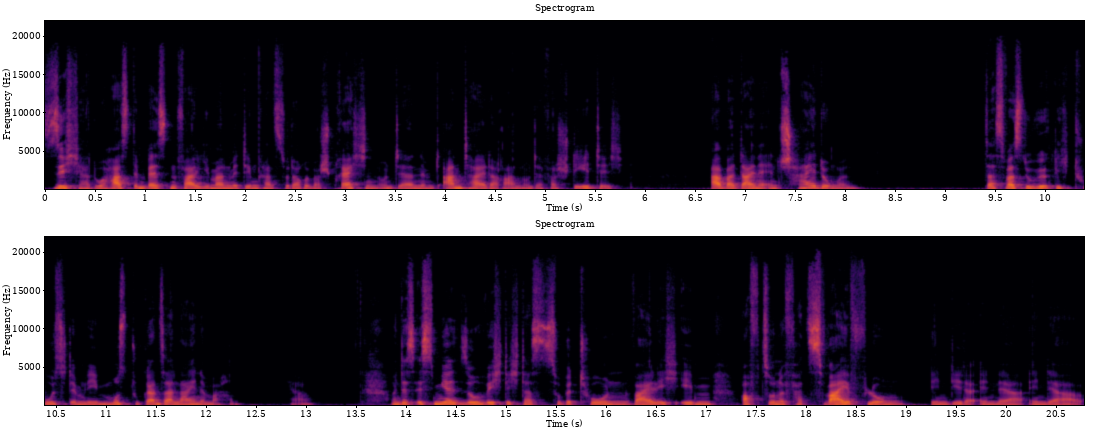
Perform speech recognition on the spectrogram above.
Sicher, du hast im besten Fall jemanden, mit dem kannst du darüber sprechen und der nimmt Anteil daran und der versteht dich. Aber deine Entscheidungen, das, was du wirklich tust im Leben, musst du ganz alleine machen. Ja. Und es ist mir so wichtig, das zu betonen, weil ich eben oft so eine Verzweiflung in, die, in, der, in der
